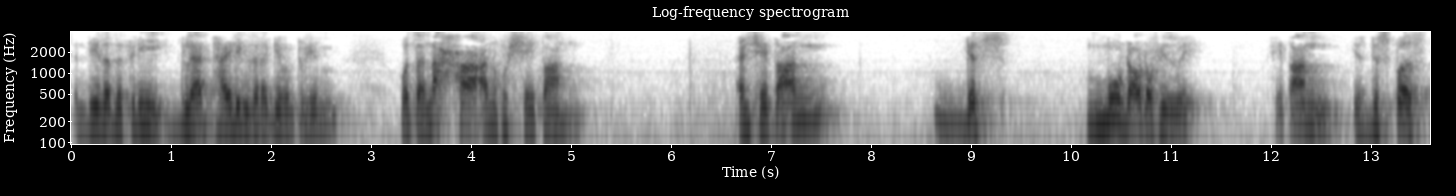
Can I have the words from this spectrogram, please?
then these are the three glad tidings that are given to him. وَتَنَحَّى عَنْهُ الشَّيْطَانِ and shaitan gets moved out of his way. Shaitan is dispersed.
